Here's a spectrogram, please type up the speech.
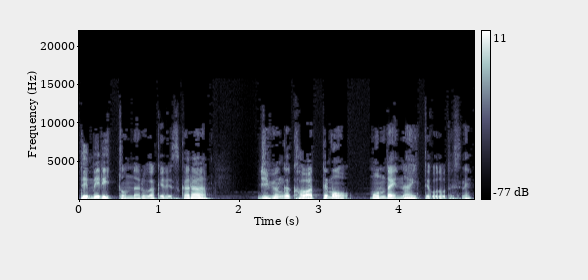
デメリットになるわけですから、自分が変わっても問題ないってことですね。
